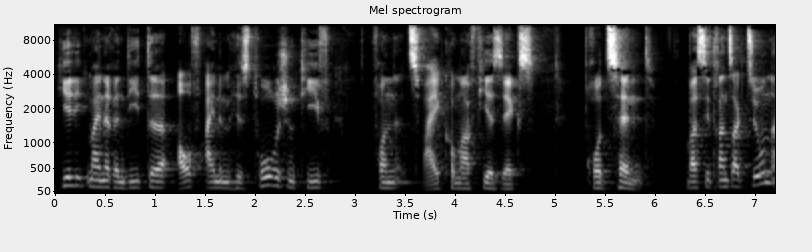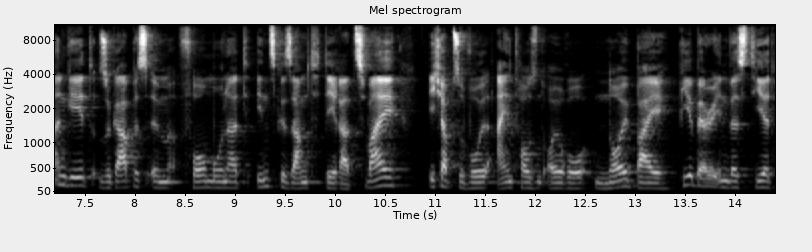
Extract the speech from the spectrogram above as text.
Hier liegt meine Rendite auf einem historischen Tief von 2,46 Prozent. Was die Transaktionen angeht, so gab es im Vormonat insgesamt derer zwei. Ich habe sowohl 1000 Euro neu bei Peerberry investiert,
